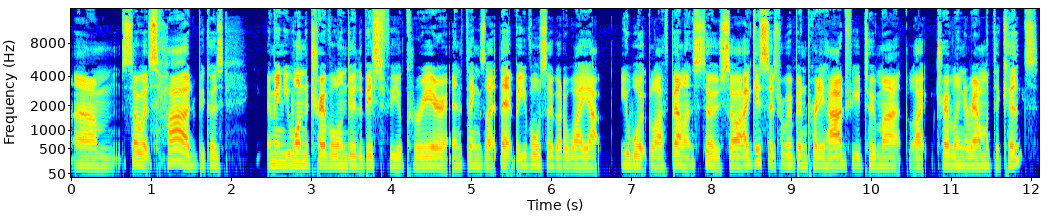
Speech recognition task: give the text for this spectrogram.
Um, so it's hard because I mean you want to travel and do the best for your career and things like that, but you've also got to weigh up your work life balance too. So I guess it's probably been pretty hard for you too, Mark, like traveling around with the kids.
